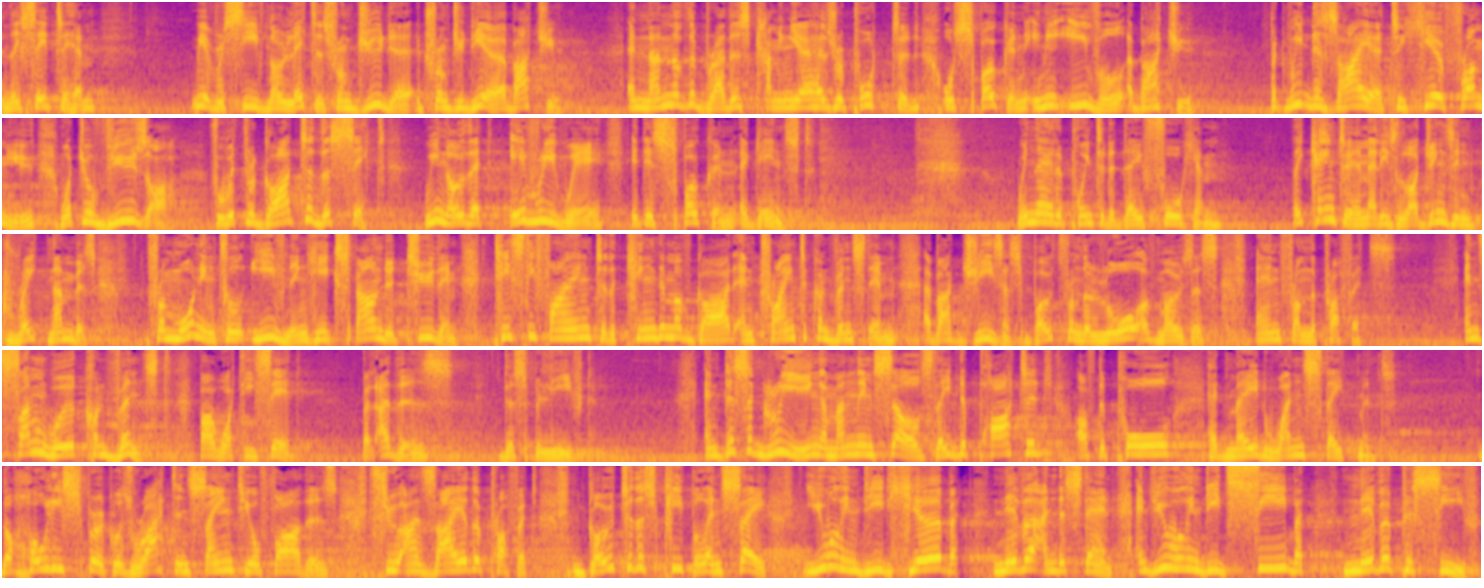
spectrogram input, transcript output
And they said to him, We have received no letters from Judea, from Judea about you. And none of the brothers coming here has reported or spoken any evil about you. But we desire to hear from you what your views are. For with regard to this sect, we know that everywhere it is spoken against. When they had appointed a day for him, they came to him at his lodgings in great numbers. From morning till evening, he expounded to them, testifying to the kingdom of God and trying to convince them about Jesus, both from the law of Moses and from the prophets. And some were convinced by what he said, but others disbelieved. And disagreeing among themselves, they departed after Paul had made one statement. The Holy Spirit was right in saying to your fathers through Isaiah the prophet, Go to this people and say, You will indeed hear but never understand, and you will indeed see but never perceive.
